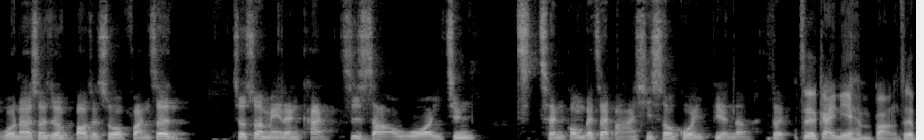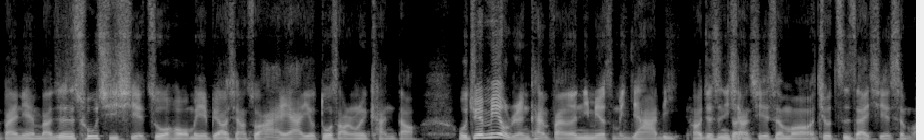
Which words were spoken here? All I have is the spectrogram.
我那时候就抱着说，反正就算没人看，至少我已经。成功的再把它吸收过一遍了，对，这个概念很棒，这个概念很棒，就是初期写作哈，我们也不要想说，哎呀，有多少人会看到？我觉得没有人看，反而你没有什么压力，然后就是你想写什么就自在写什么。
